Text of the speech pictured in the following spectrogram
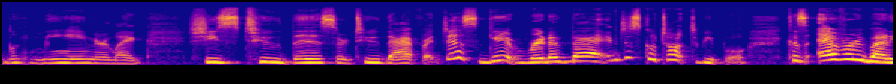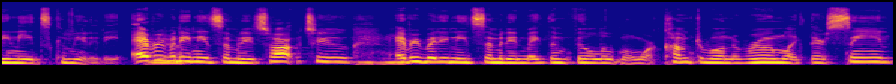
look mean or like she's too this or too that. But just get rid of that and just go talk to people cuz everybody needs community. Everybody needs somebody to talk to. Mm-hmm. Everybody needs somebody to make them feel a little bit more comfortable in the room like they're seen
